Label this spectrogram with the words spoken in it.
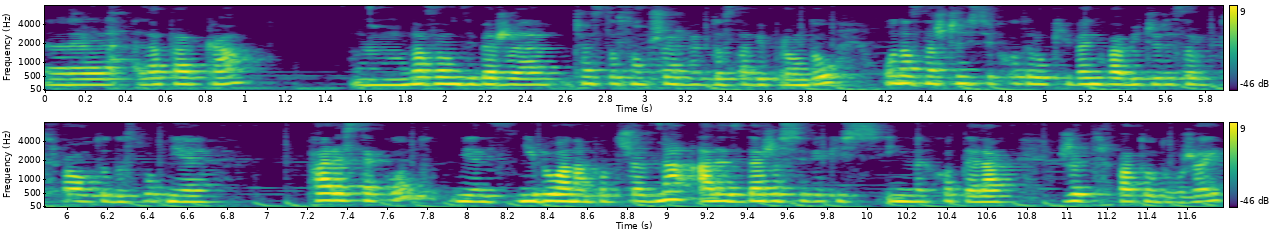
e, latarka. Mm, Na Zanzibarze często są przerwy w dostawie prądu. U nas na szczęście w hotelu Kiwengwa Beach Resort trwało to dosłownie parę sekund, więc nie była nam potrzebna, ale zdarza się w jakichś innych hotelach, że trwa to dłużej.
